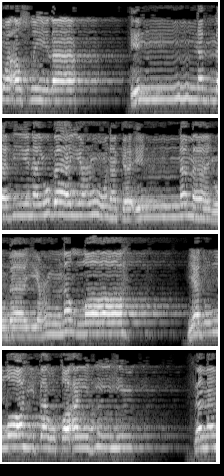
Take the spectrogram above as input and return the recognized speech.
وأصيلا إن الذين يبايعونك إن إنما يبايعون الله يد الله فوق أيديهم فمن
